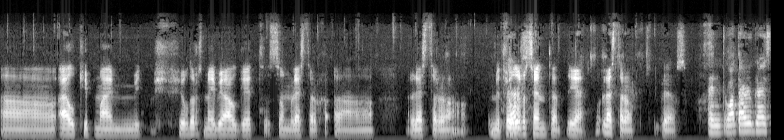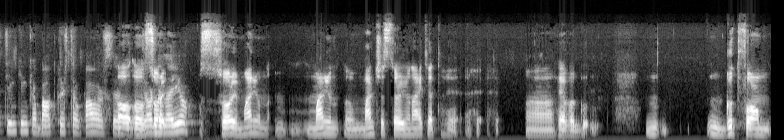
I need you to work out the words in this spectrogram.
uh, I'll keep my midfielders. Maybe I'll get some Leicester uh, Leicester midfielders and uh, yeah, Leicester players. And what are you guys thinking about Crystal Palace? Uh, Oh, oh, Jordan sorry. Ayew? Sorry, Man, Man uh, Manchester United uh, have a good good form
